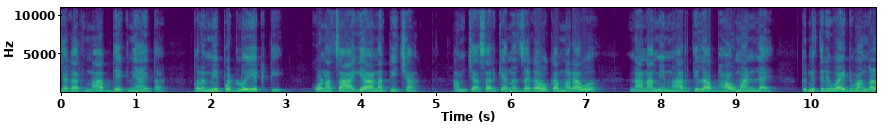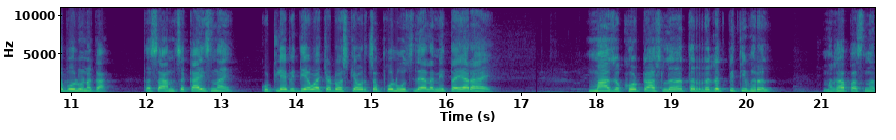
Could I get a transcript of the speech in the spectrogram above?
जगात माप देखणे आहेत पर मी पडलो एकटी कोणाचा आग्या ना पिछा. आमच्यासारख्यानं जगावं का मरावं? नाना मी महारतीला भाव मांडलाय. तुम्ही तरी वाईट वांगाळ बोलू नका. तसं आमचं काहीच नाही. कुठल्या बी देवाच्या डोसक्यावरचं फूल उचलायला मी तयार आहे. माझं खोटं असलं तर रगत पिती भरल. मघापासनं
